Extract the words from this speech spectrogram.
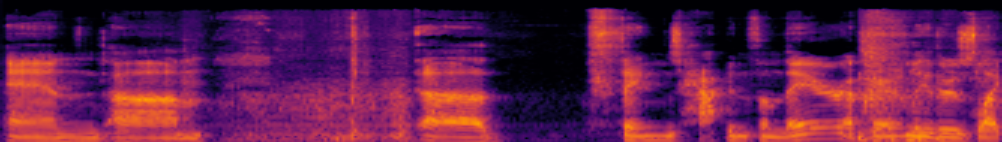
and um, uh, things happen from there. Apparently, there's like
